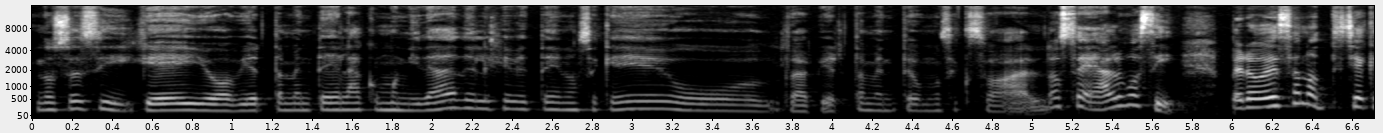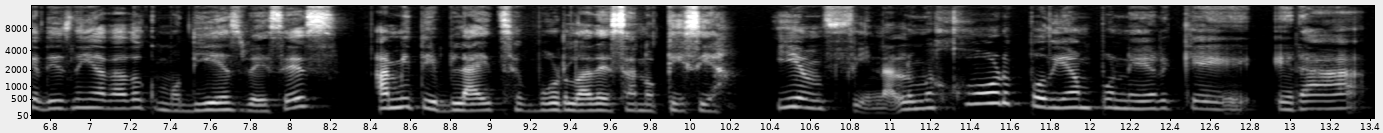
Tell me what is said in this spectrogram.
no sé si gay o abiertamente de la comunidad LGBT, no sé qué, o abiertamente homosexual, no sé, algo así. Pero esa noticia que Disney ha dado como 10 veces, Amity Blight se burla de esa noticia. Y en fin, a lo mejor podían poner que era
